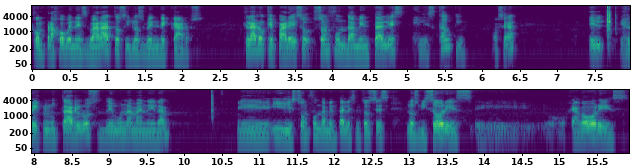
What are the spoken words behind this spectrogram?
Compra jóvenes baratos y los vende caros. Claro que para eso son fundamentales el scouting, o sea, el reclutarlos de una manera eh, y son fundamentales entonces los visores, eh, ojeadores.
